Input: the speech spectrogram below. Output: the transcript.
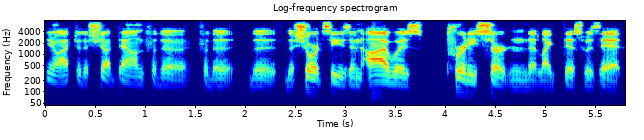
you know after the shutdown for the for the the the short season, I was pretty certain that like this was it.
